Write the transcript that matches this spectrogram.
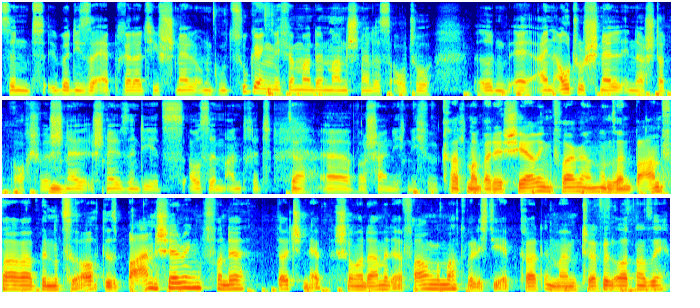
sind über diese App relativ schnell und gut zugänglich, wenn man denn mal ein schnelles Auto, irgend, äh, ein Auto schnell in der Stadt braucht. Weil mhm. schnell, schnell sind die jetzt außer im Antritt äh, wahrscheinlich nicht wirklich. Gerade mal bei der Sharing-Frage an unseren Bahnfahrer, benutze auch das Bahnsharing von der deutschen App. Schon mal damit Erfahrung gemacht, weil ich die App gerade in meinem Travel-Ordner sehe.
